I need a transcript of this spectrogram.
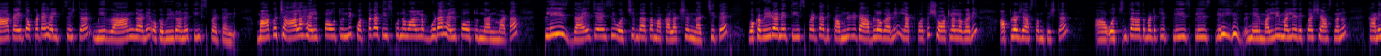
నాకైతే ఒకటే హెల్ప్ సిస్టర్ మీరు రాగానే ఒక వీడియో అనేది తీసి పెట్టండి. మాకు చాలా హెల్ప్ అవుతుంది కొత్తగా తీసుకున్న వాళ్ళకు కూడా హెల్ప్ అవుతుంది అనమాట ప్లీజ్ దయచేసి వచ్చిన తర్వాత మా కలెక్షన్ నచ్చితే ఒక వీడియో అనేది తీసి పెడితే అది కమ్యూనిటీ ట్యాబ్లో కానీ లేకపోతే షార్ట్లలో కానీ అప్లోడ్ చేస్తాం సిస్టర్. వచ్చిన తర్వాత మటుకి ప్లీజ్ ప్లీజ్ ప్లీజ్ నేను మళ్ళీ మళ్ళీ రిక్వెస్ట్ చేస్తున్నాను. కానీ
